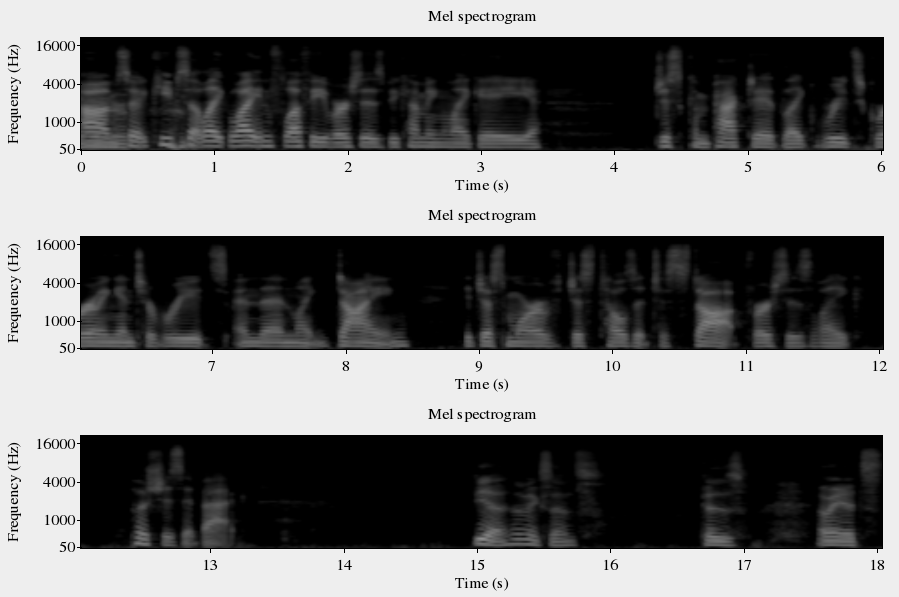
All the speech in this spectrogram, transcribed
um know. so it keeps it like light and fluffy versus becoming like a just compacted like roots growing into roots and then like dying. It just more of just tells it to stop versus like pushes it back Yeah, that makes sense. Because, I mean, it's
